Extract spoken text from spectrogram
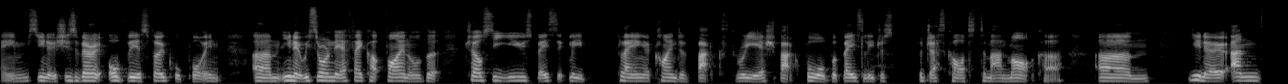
games. You know, she's a very obvious focal point. Um, you know, we saw in the FA Cup final that Chelsea used basically playing a kind of back three ish, back four, but basically just for Jess Carter to man mark her. Um, you know, and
